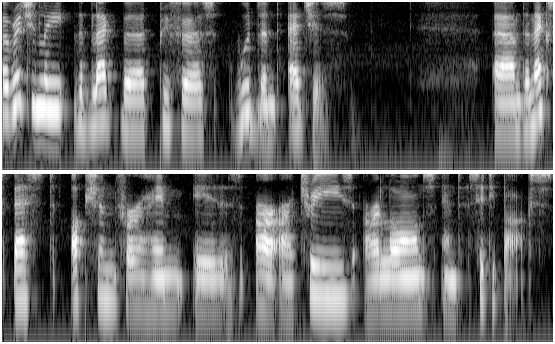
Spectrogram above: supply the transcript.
Originally, the blackbird prefers woodland edges, and the next best option for him is are our trees, our lawns, and city parks.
